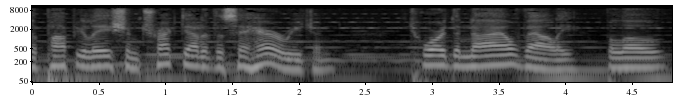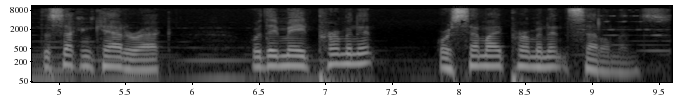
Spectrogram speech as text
The population trekked out of the Sahara region toward the Nile Valley below the Second Cataract, where they made permanent or semi permanent settlements.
